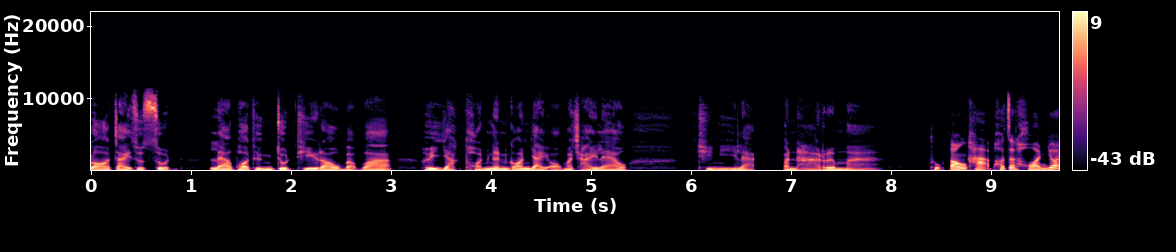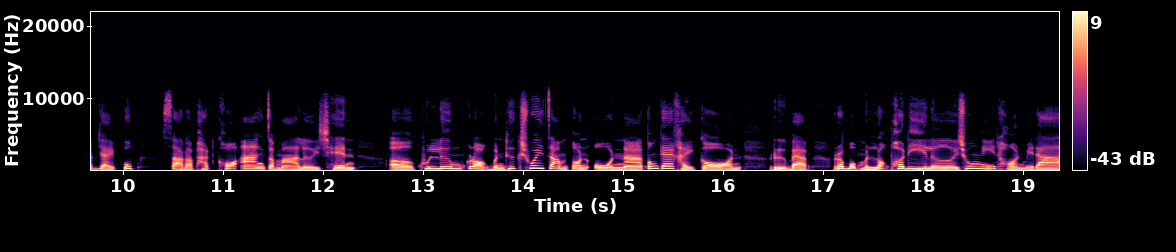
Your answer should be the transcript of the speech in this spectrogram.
ล่อใจสุดๆ แล้วพอถึงจุดที่เราแบบว่า เฮ้ย อยากถอนเงินก้อนใหญ่ออกมาใช้แล้ว ทีนี้แหละ ปัญหาเริ่มมา ถูกต้องค่ะ พอจะถอนยอดใหญ่ปุ๊บ สารพัดข้ออ้างจะมาเลย เช่นเอ่อคุณลืมกรอกบันทึกช่วยจำตอนโอนนะ ต้องแก้ไขก่อน หรือแบบระบบมันล็อกพอดีเลย ช่วงนี้ถอนไม่ได้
